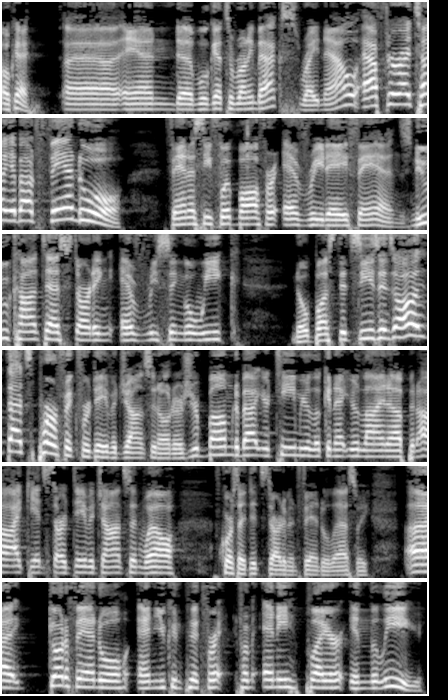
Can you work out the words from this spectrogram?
Okay. Uh, and uh, we'll get to running backs right now after I tell you about FanDuel. Fantasy football for everyday fans. New contests starting every single week. No busted seasons. Oh, that's perfect for David Johnson owners. You're bummed about your team. You're looking at your lineup and, oh, I can't start David Johnson. Well, of course I did start him in FanDuel last week. Uh, go to FanDuel and you can pick for, from any player in the league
